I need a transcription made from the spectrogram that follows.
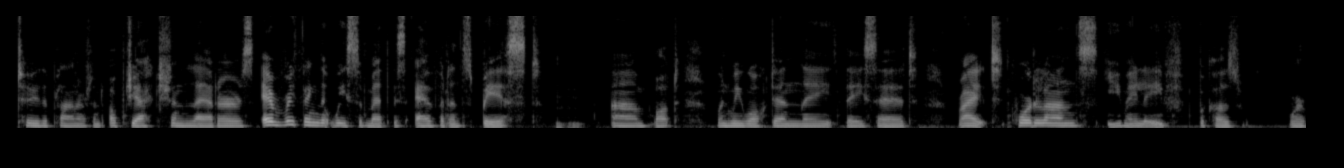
to the planners and objection letters. Everything that we submit is evidence based. Um, but when we walked in, they, they said, right, Quarterlands, you may leave because we're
